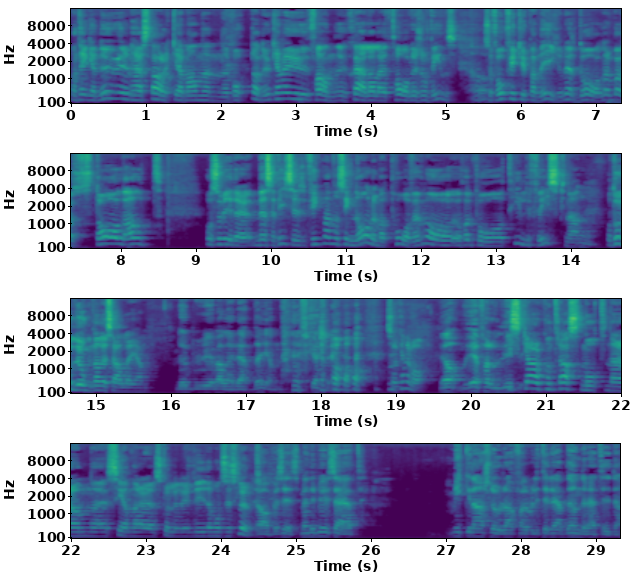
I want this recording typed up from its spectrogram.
Man tänker nu är den här starka mannen borta. Nu kan vi ju fan stjäla alla tavlor som finns. Ja. Så folk fick ju panik. De blev helt galna. De bara stal allt. Och så vidare. Men sen visade, fick man en signal om att påven var, höll på att tillfriskna. Mm. Och då lugnade sig alla igen. Då blev alla rädda igen. kanske. Ja, så kan det vara. Ja, i alla fall. Det, I skarp kontrast mot när han eh, senare skulle lida mot sitt slut. ja, precis. Men det blev så här att Michelangelo och Rafael var lite rädda under den här tiden.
